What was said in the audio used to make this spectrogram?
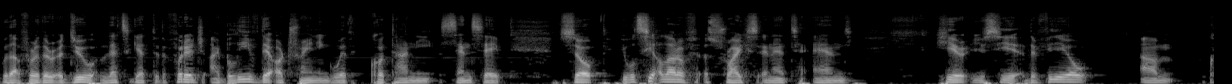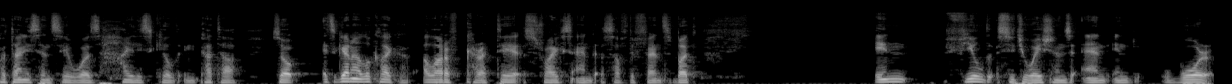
without further ado, let's get to the footage. I believe they are training with Kotani Sensei. So you will see a lot of strikes in it. And here you see the video. Um, Kotani Sensei was highly skilled in kata. So it's gonna look like a lot of karate strikes and self-defense, but in field situations and in war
